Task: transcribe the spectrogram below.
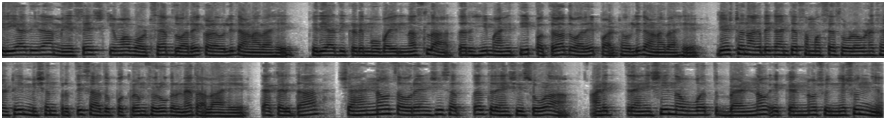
फिर्यादीला मेसेज किंवा व्हॉट्सअपद्वारे कळवली जाणार आहे. फिर्यादीकडे मोबाईल नसला तर ही माहिती पत्राद्वारे पाठवली जाणार आहे. ज्येष्ठ नागरिकांच्या समस्या सोडवण्यासाठी मिशन प्रतिसाद उपक्रम सुरू करण्यात आला आहे. त्याकरिता शहाण्णव चौऱ्याऐंशी सत्तर त्र्याऐंशी सोळा आणि त्र्याऐंशी नव्वद ब्याण्णव एक्क्याण्णव शून्य शून्य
